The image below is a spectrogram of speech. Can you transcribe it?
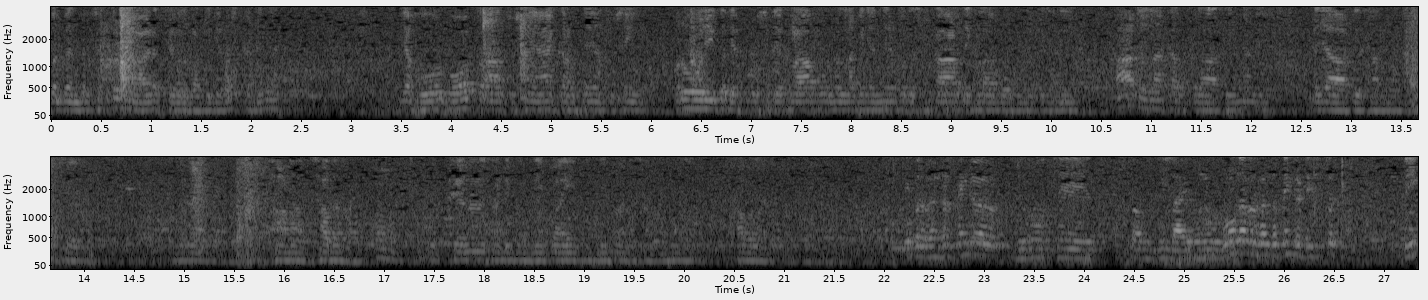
ਬਲਵਿੰਦਰ ਸਿੰਘ ਤੋਂ ਨਾਲ ਸਿਵਲ ਵਰਦੀ ਜਿਹੜੇ ਕੱਢੀਆਂ ਜਾਂ ਹੋਰ ਬਹੁਤ ਤਰ੍ਹਾਂ ਤੁਸੀਂ ਐ ਕਰਦੇ ਆ, ਤੁਸੀਂ ਰੋਜ਼ ਹੀ ਕਦੇ ਪੁਲਿਸ ਦੇ ਖਿਲਾਫ ਬੋਲਣ ਲੱਗ ਜਾਂਦੇ ਹੋ, ਕਦੇ ਸਰਕਾਰ ਦੇ ਖਿਲਾਫ ਬੋਲਣ ਲੱਗ ਜਾਂਦੇ ਹੋ। ਆਹ ਗੱਲਾਂ ਕਰ ਕਰਾ ਕੇ ਇਹਨਾਂ ਨੇ ਲਿਜਾ ਕੇ ਸਾਨੂੰ ਉੱਥੇ ਥਾਣਾ ਸਦਰ, ਉੱਥੇ ਉਹਨਾਂ ਨੇ ਸਾਡੀ ਬੰਦੀ ਪਾਈ, ਬੰਦੀ ਪਾ ਸਾਨੂੰ ਹਵਾਲਾ ਇਹ ਬਲਵਿੰਦਰ ਸਿੰਘ, ਜਦੋਂ ਉੱਥੇ ਤੁਹਾਨੂੰ ਲਾਈਵ ਹੋਣੇ ਉਦੋਂ ਬਲਵਿੰਦਰ ਸਿੰਘ ਗੱਡੀ 'ਚ ਨਹੀਂ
